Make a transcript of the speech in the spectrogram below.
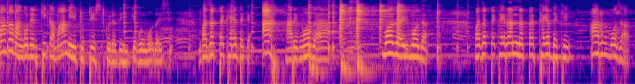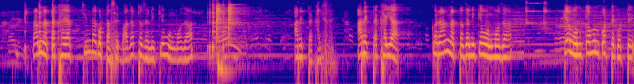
মাজা ভাঙনের কি কাম? আমি একটু টেস্ট করে দেখি কেমন মজা হয়েছে বাজারটা খেয়ে দেখে, আহ, আরে মজা। মজাই মজা। বাজারটা খাই, রান্নাটা খাইয়া দেখে, আরও মজা। রান্নাটা খায়া চিন্তা করতেছে, বাজারটা জানি কেমন মজা। আরেকটা খাইছে। আরেকটা খাইয়া কয় রান্নাটা জানি কেমন মজা। কেমন কেমন করতে করতে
